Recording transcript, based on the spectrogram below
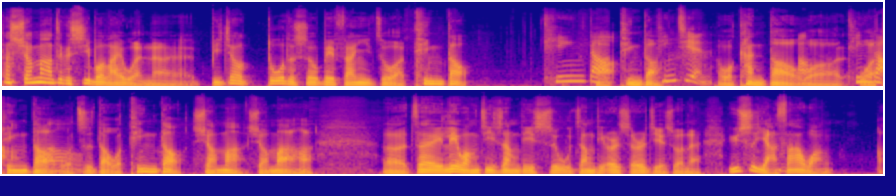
那 shama 这个希伯来文呢，比较多的时候被翻译作听到。听到，听到，听见，我看到，我我听到，我知道，我听到，需要骂，需要骂哈。呃，在列王记上第十五章第二十二节说呢，于是亚撒王啊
